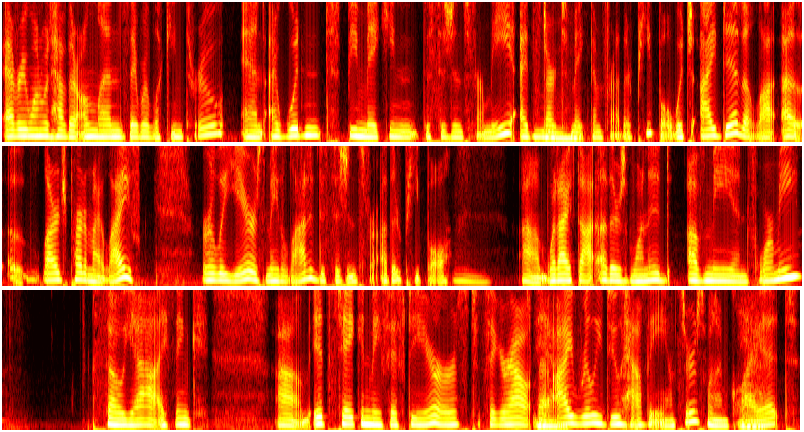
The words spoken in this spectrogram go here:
everyone would have their own lens they were looking through, and I wouldn't be making decisions for me. I'd start to make them for other people, which I did a lot. A, a large part of my life, early years, made a lot of decisions for other people. Um, what I thought others wanted of me and for me. So yeah, I think um, it's taken me 50 years to figure out that Yeah. I really do have the answers when I'm quiet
